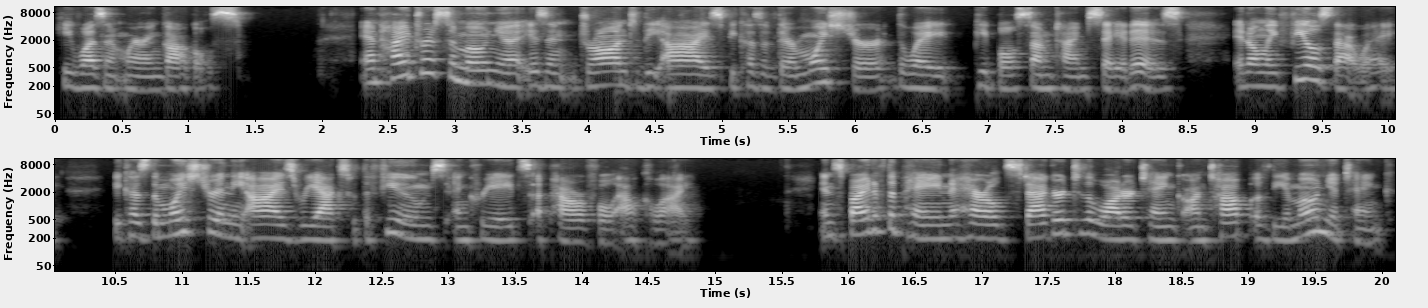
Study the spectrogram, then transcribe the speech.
He wasn't wearing goggles. Anhydrous ammonia isn't drawn to the eyes because of their moisture, the way people sometimes say it is. It only feels that way because the moisture in the eyes reacts with the fumes and creates a powerful alkali. In spite of the pain, Harold staggered to the water tank on top of the ammonia tank,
